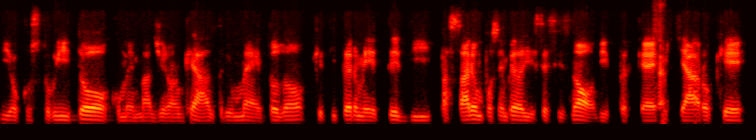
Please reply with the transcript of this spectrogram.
io ho costruito, come immagino anche altri, un metodo che ti permette di passare un po' sempre dagli stessi snodi, perché certo. è, chiaro che,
